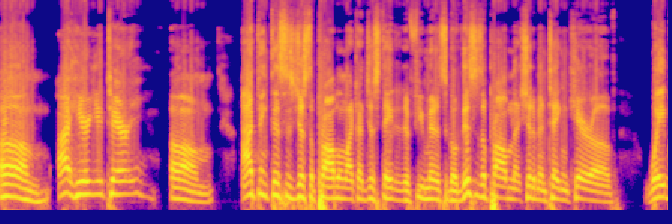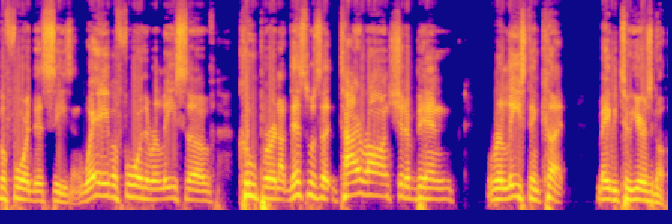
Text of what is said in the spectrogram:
Um, I hear you, Terry. Um, I think this is just a problem, like I just stated a few minutes ago. This is a problem that should have been taken care of way before this season, way before the release of Cooper. Now, this was a Tyron should have been released and cut maybe two years ago.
